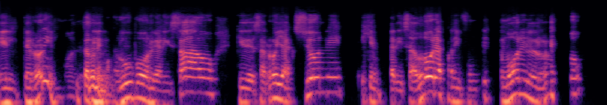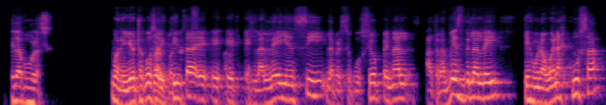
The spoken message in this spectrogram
el terrorismo, es terrorismo. un grupo organizado que desarrolla acciones ejemplarizadoras para infundir temor en el resto de la población. Bueno, y otra cosa distinta es, es, la ley en sí, la persecución penal a través de la ley, que es una buena excusa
